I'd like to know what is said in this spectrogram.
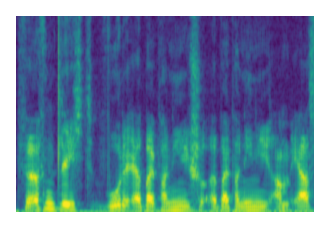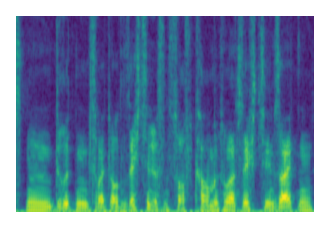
Veröffentlicht wurde er bei Panini, äh, bei Panini am 1.3.2016. Ist ein Softcover mit 116 Seiten.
